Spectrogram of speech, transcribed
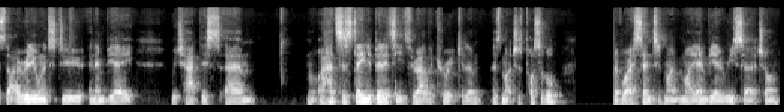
is that I really wanted to do an MBA, which had this um, I had sustainability throughout the curriculum as much as possible, where I centered my, my MBA research on.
